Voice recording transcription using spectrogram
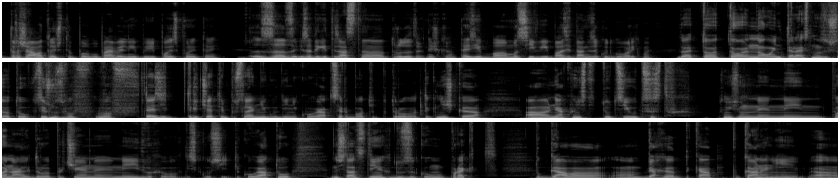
държавата ще го прави или, или подизпълнители? За, за, за дигитализацията на трудовата книжка, тези масиви и бази данни, за които говорихме. Да, то, то е много интересно, защото всъщност в, в тези 3-4 последни години, когато се работи по трудовата книжка, а, някои институции отсъстваха смисъл, не, не, по една или друга причина не, не идваха в дискусиите. Когато нещата стигнаха до законопроект, тогава а, бяха така поканени а,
